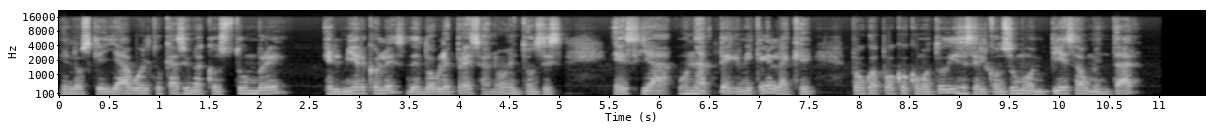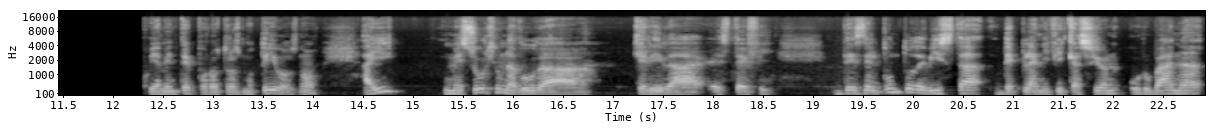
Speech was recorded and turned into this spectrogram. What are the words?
en los que ya ha vuelto casi una costumbre el miércoles de doble presa, ¿no? Entonces es ya una técnica en la que poco a poco, como tú dices, el consumo empieza a aumentar obviamente por otros motivos, ¿no? Ahí me surge una duda, querida Steffi. Desde el punto de vista de planificación urbana,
